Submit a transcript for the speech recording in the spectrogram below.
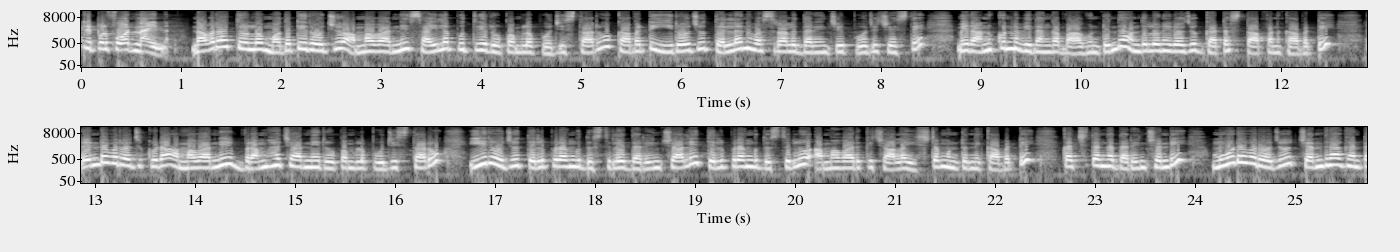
triple four nine నవరాత్రుల్లో మొదటి రోజు అమ్మవారిని శైలపుత్రి రూపంలో పూజిస్తారు. కాబట్టి ఈరోజు తెల్లని వస్త్రాలు ధరించి పూజ చేస్తే మీరు అనుకున్న విధంగా బాగుంటుంది. అందులోని రోజు ఘట స్థాపన కాబట్టి రెండవ రోజు కూడా అమ్మవారిని బ్రహ్మచారిణి రూపంలో పూజిస్తారు. ఈ రోజు తెలుపు రంగు దుస్తులే ధరించాలి. తెలుపు రంగు దుస్తులు అమ్మవారికి చాలా ఇష్టం ఉంటుంది కాబట్టి ఖచ్చితంగా ధరించండి. మూడవ రోజు చంద్రగంట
